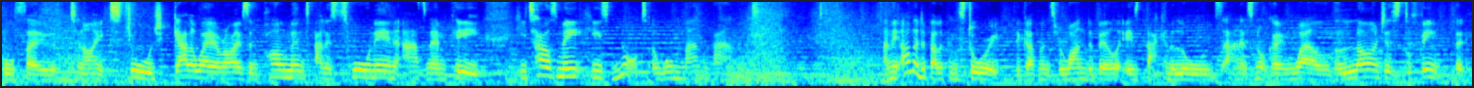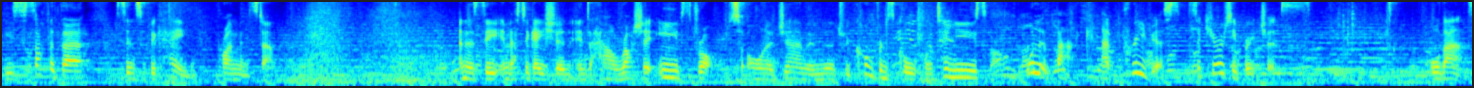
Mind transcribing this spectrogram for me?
Also, tonight, George Galloway arrives in Parliament and is sworn in as an MP. He tells me he's not a one man band. And the other developing story the government's Rwanda bill is back in the Lords and it's not going well, the largest defeat that he's suffered there since he became Prime Minister. And as the investigation into how Russia eavesdropped on a German military conference call continues, we'll look back at previous security breaches. All that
